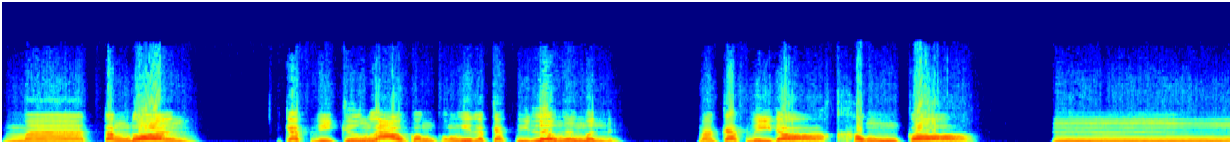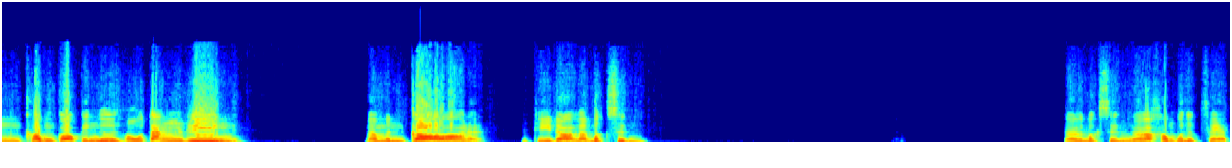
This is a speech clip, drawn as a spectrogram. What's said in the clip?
mà tăng đoàn các vị trưởng lão có có nghĩa là các vị lớn hơn mình mà các vị đó không có um, không có cái người hộ tăng riêng mà mình có đó, thì đó là bất xứng. Nó là bất xứng nó là không có được phép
